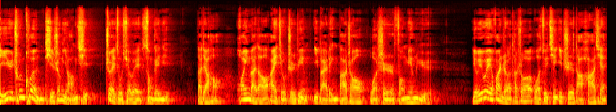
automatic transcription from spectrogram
抵御春困，提升阳气，这一组穴位送给你。大家好，欢迎来到艾灸治病一百零八招，我是冯明宇。有一位患者他说，我最近一直打哈欠，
